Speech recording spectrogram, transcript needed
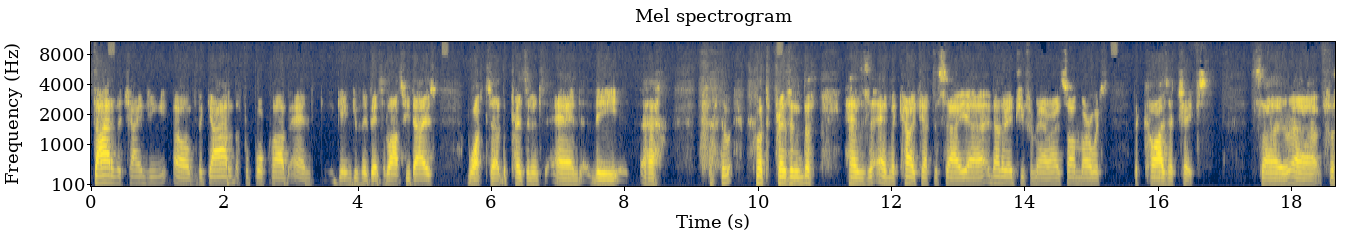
start of the changing of the guard at the football club, and again, given the events of the last few days, what uh, the president and the uh, what the president has and the coach have to say. Uh, another entry from our own Simon Morowitz, the Kaiser Chiefs. So uh, for,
